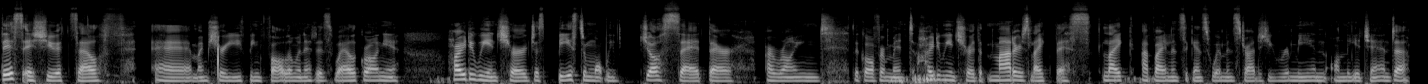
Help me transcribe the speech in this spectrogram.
this issue itself, um, I'm sure you've been following it as well, Grania. How do we ensure, just based on what we've just said there around the government, how do we ensure that matters like this, like a violence against women strategy, remain on the agenda?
